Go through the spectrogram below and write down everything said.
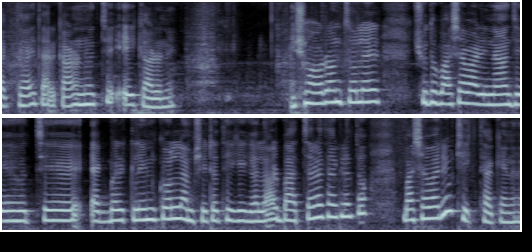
থাকতে হয়, তার কারণ হচ্ছে এই কারণে। শহর অঞ্চলের শুধু বাসা বাড়ি না যে হচ্ছে একবার ক্লিন করলাম সেটা থেকে গেল। আর বাচ্চারা থাকলে তো বাসা বাড়িও ঠিক থাকে না।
